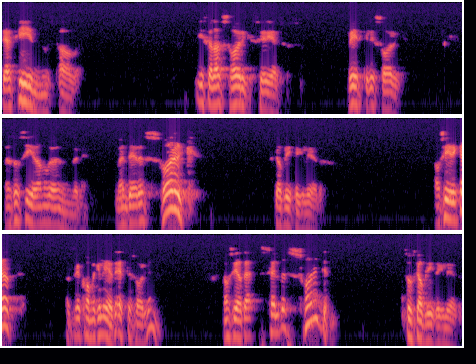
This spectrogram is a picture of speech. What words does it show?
Det er fiendens tale. Vi skal ha sorg, sier Jesus. Virkelig sorg. Men så sier han noe underlig. Men deres sorg skal bli til glede. Han sier ikke at, at det kommer glede etter sorgen. Han sier at det er selve sorgen som skal bli til glede.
